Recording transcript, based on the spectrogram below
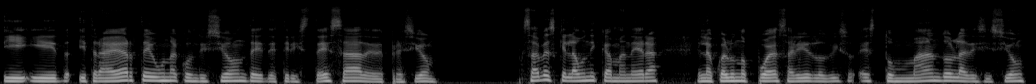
y, traerte una condición de, tristeza, de depresión. Sabes que la única manera en la cual uno puede salir de los vicios es tomando la decisión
